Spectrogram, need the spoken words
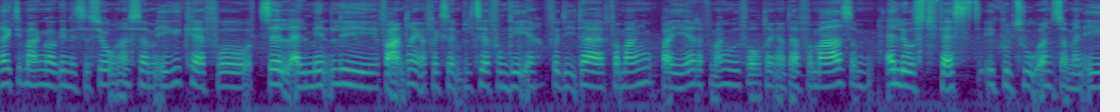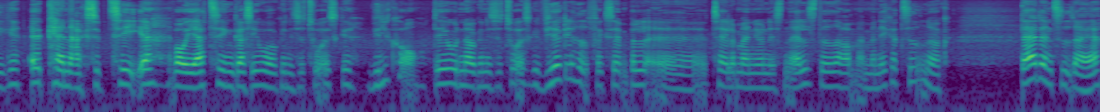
rigtig mange organisationer, som ikke kan få selv almindelige forandringer for eksempel til at fungere, fordi der er for mange barriere, der er for mange udfordringer, der er for meget, som er låst fast i kulturen, som man ikke øh, kan acceptere, hvor jeg tænker, det er jo organisatoriske vilkår. Det er jo den organisatoriske virkelighed. For eksempel øh, taler man jo næsten alle steder om, at man ikke har tid nok. Der er den tid, der er.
